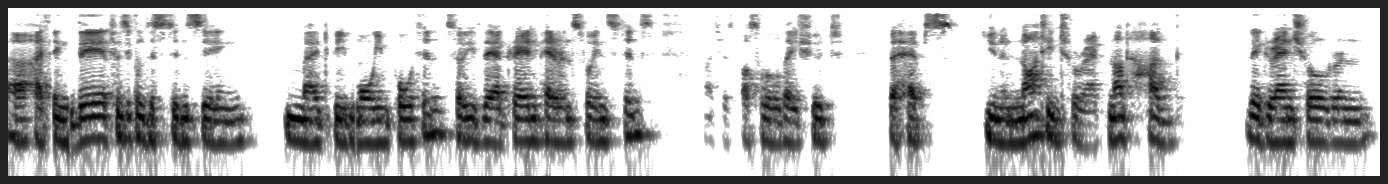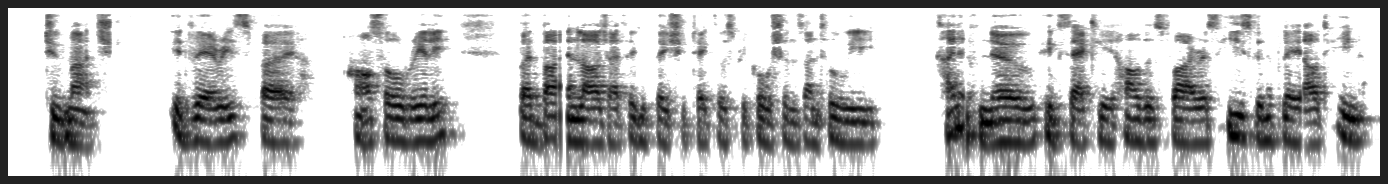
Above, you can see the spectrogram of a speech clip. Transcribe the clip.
Uh, I think their physical distancing might be more important. So if they are grandparents, for instance, much as possible, they should perhaps, you know, not interact, not hug their grandchildren too much. It varies by household really, but by and large, I think they should take those precautions until we kind of know exactly how this virus is going to play out in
